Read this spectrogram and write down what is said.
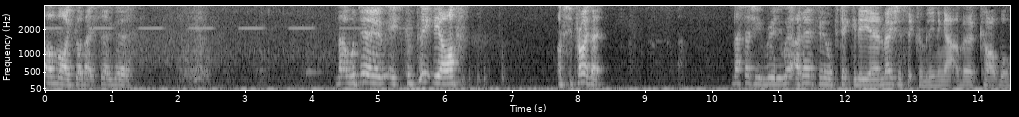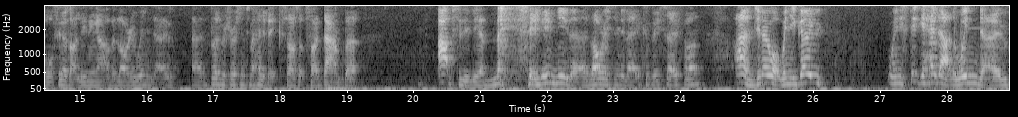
Oh my god, that is so good. That will do. It's completely off. I'm surprised that that's actually really weird. I don't feel particularly uh, motion sick from leaning out of a car. Well, what feels like leaning out of a lorry window. Uh, blood was rushing to my head a bit because I was upside down, but absolutely amazing. Who knew that a lorry simulator could be so fun? And you know what? When you go, when you stick your head out the window,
